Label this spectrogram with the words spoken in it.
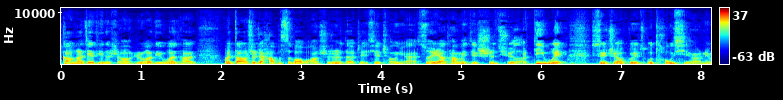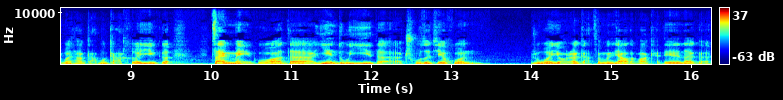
刚刚解体的时候，如果你问他问当时这哈布斯堡王室的这些成员，虽然他们已经失去了地位，虽知道贵族头衔，你问他敢不敢和一个在美国的印度裔的厨子结婚？如果有人敢这么要的话，肯定那个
